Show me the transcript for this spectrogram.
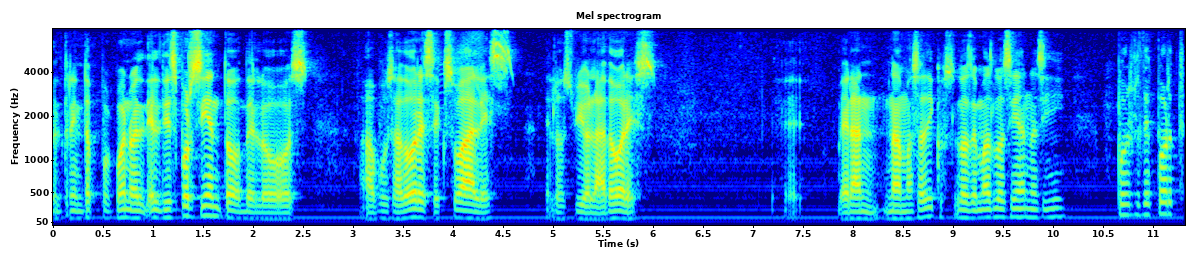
el 30, por- bueno, el, el 10% de los abusadores sexuales, de los violadores, eh, eran nada más sádicos. Los demás lo hacían así por deporte,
